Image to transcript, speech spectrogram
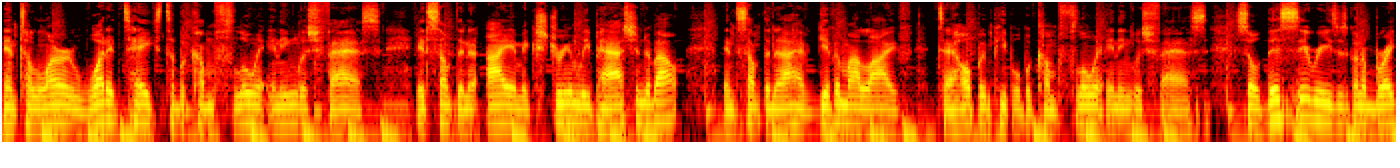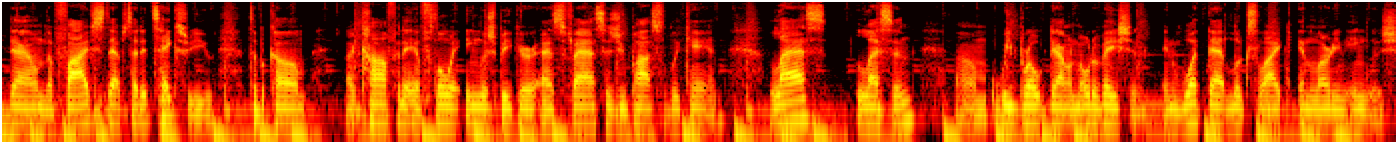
and to learn what it takes to become fluent in English fast. It's something that I am extremely passionate about and something that I have given my life to helping people become fluent in English fast. So, this series is going to break down the five steps that it takes for you to become a confident and fluent English speaker as fast as you possibly can. Last lesson, um, we broke down motivation and what that looks like in learning English.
